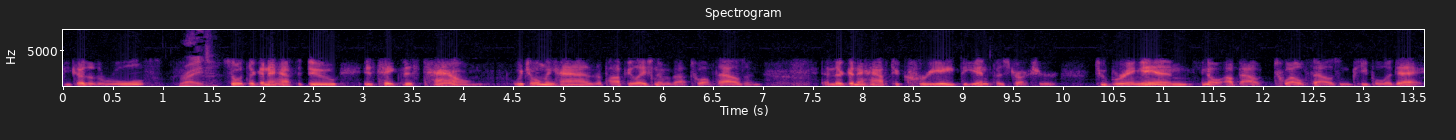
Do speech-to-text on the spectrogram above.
because of the rules. Right. So what they're going to have to do is take this town, which only has a population of about 12,000, and they're going to have to create the infrastructure to bring in, you know, about 12,000 people a day,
